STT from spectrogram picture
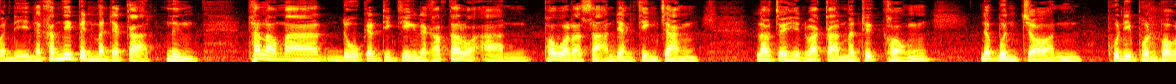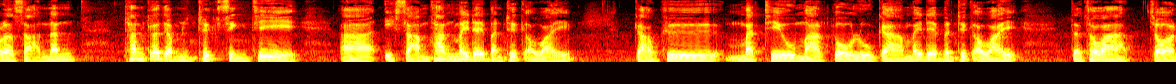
วันนี้นะครับ นี่เป็นบรรยากาศหนึ่งถ้าเรามาดูกันจริง ๆนะครับ ถ้าเราอ่านพระวรสารอย่างจริงจัง เราจะเห็นว่าการบันทึกของนักบุญจรผู้นิพนธ์พระวรสารนั้น ท่านก็จะบันทึกสิ่งที่ อีกสามท่านไม่ได้บันทึกเอาไว้ กล่าวคือมัทธิวมาร์โกลูกาไม่ได้บันทึกเอาไว้ แต่ถ้าว่าจอห์น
